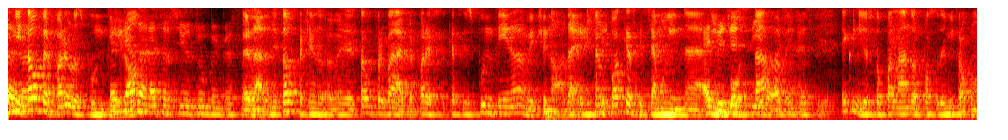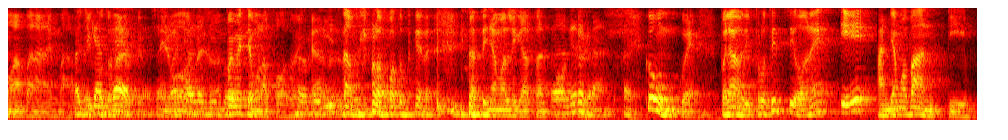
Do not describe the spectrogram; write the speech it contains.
mi, mi stavo per fare lo Peccato spuntino. non essere su YouTube in questo Esatto, mi stavo facendo, mi stavo preparando per fare questo cazzo di spuntino, invece no, dai, registriamo il podcast che siamo in È in suggestivo, va è suggestivo. E quindi io sto parlando al posto del microfono con una banana in mano. Ma mi gigantesca, cioè, Eh, qualcosa vabbè, di- Poi mettiamo la foto. No, facciamo la foto per la teniamo allegata al È davvero podcast. grande. eh. Comunque, parliamo di protezione e andiamo avanti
